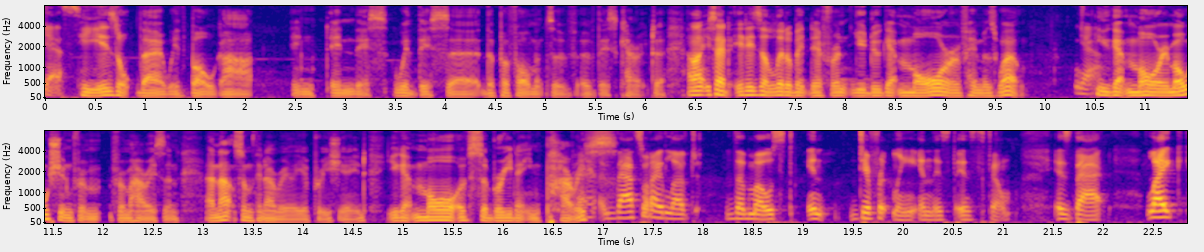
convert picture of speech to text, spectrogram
yes. he is up there with Bogart in in this with this uh, the performance of of this character. And like you said, it is a little bit different. You do get more of him as well. Yeah. You get more emotion from from Harrison, and that's something I really appreciated. You get more of Sabrina in Paris. That's what I loved the most in differently in this this film is that like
